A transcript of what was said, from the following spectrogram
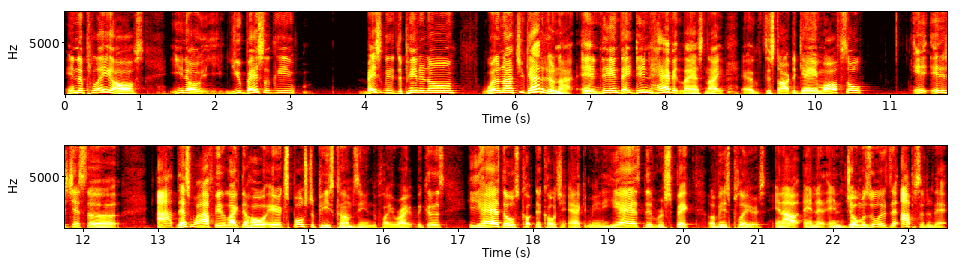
in the playoffs, you know, you basically basically depending on whether or not you got it or not. And then they didn't have it last night uh, to start the game off. So it, it is just a. I, that's why I feel like the whole Eric Spoelstra piece comes into play, right? Because he has those co- the coaching acumen. He has the respect of his players, and I and and Joe Mazzulla is the opposite of that.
